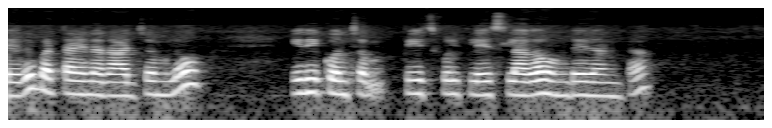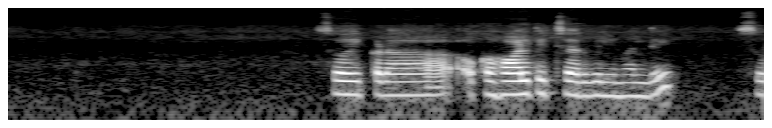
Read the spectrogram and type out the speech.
లేదు. బట్ ఆయన రాజ్యంలో ఇది కొంచెం పీస్ఫుల్ ప్లేస్ లాగా ఉండేదంట. సో ఇక్కడ ఒక హాల్ట్ ఇచ్చారు వీళ్ళు మళ్ళీ. సో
